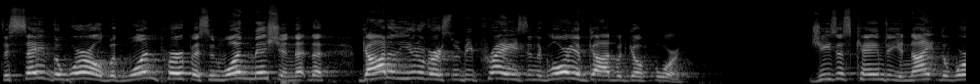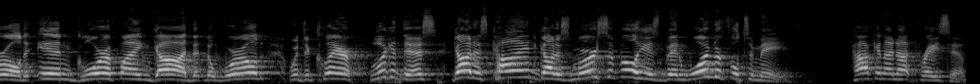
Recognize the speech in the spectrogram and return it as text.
to save the world with one purpose and one mission that the God of the universe would be praised and the glory of God would go forth. Jesus came to unite the world in glorifying God, that the world would declare, Look at this, God is kind, God is merciful, He has been wonderful to me. How can I not praise Him?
